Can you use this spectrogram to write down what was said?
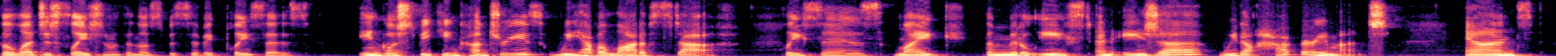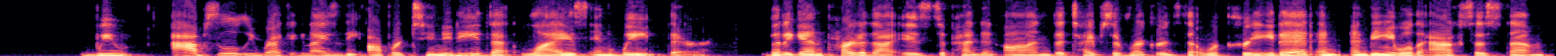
the legislation within those specific places. English speaking countries, we have a lot of stuff. Places like the Middle East and Asia, we don't have very much. And we absolutely recognize the opportunity that lies in wait there but again, part of that is dependent on the types of records that were created and, and being able to access them.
